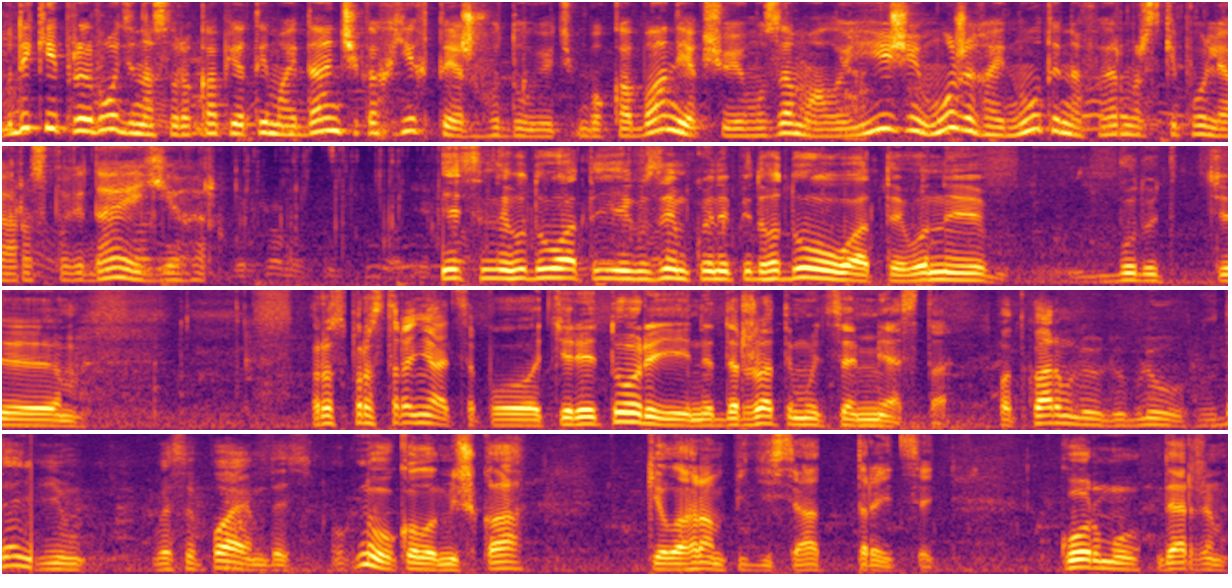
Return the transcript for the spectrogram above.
В дикій природі на 45 майданчиках їх теж годують, бо кабан, якщо йому замало їжі, може гайнути на фермерські поля, розповідає єгер. Якщо не годувати їх взимку і не підгодовувати, вони будуть е, розпространятися по території і не держатимуться міста. Подкармлюю, люблю в день, їм висипаємо десь ну, около мішка, кілограм 50-30. Корму держимо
